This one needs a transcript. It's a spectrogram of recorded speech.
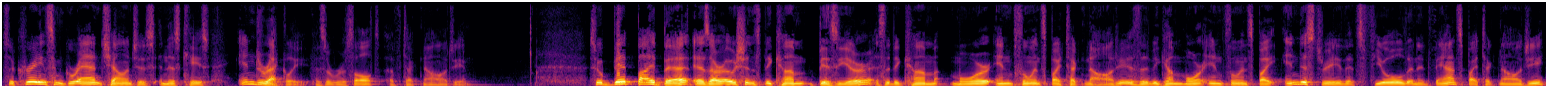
so creating some grand challenges, in this case, indirectly as a result of technology. So, bit by bit, as our oceans become busier, as they become more influenced by technology, as they become more influenced by industry that's fueled and advanced by technology,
